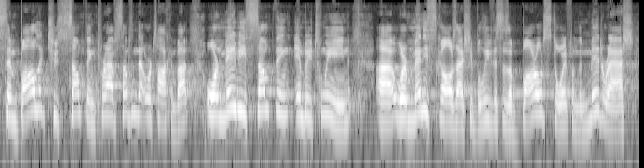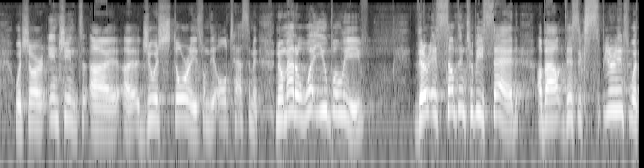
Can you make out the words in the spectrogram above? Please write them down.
symbolic to something, perhaps something that we're talking about, or maybe something in between, uh, where many scholars actually believe this is a borrowed story from the Midrash which are ancient uh, uh, Jewish stories from the Old Testament. No matter what you believe, there is something to be said about this experience with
